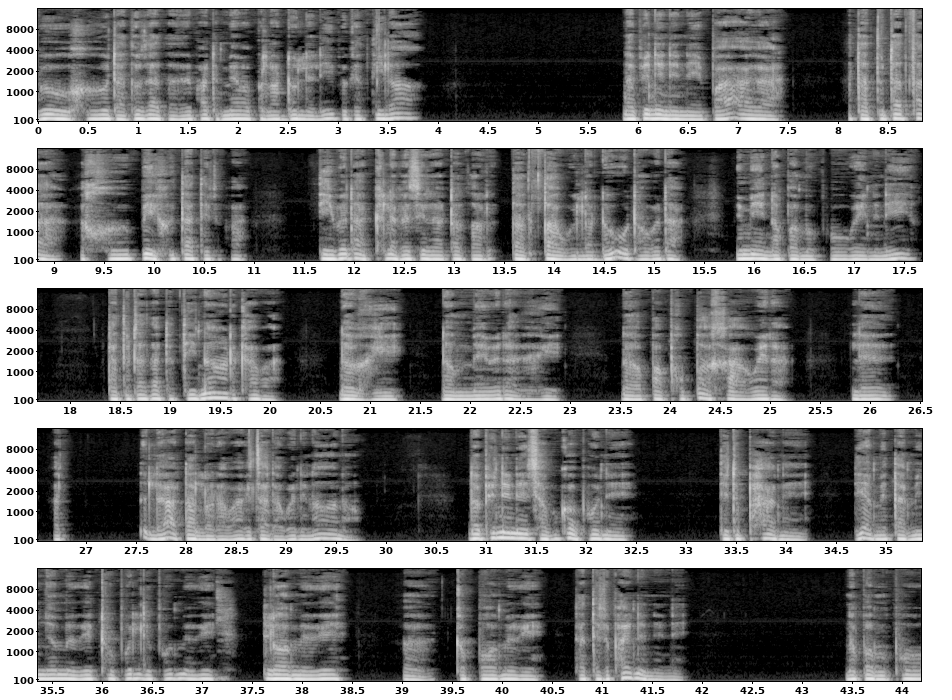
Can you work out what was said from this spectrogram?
ဘူအခုတေဖာတတုတတတကတိကူဝရာတော့တော့ဘာဝရနေလားနော်ဖိနေနေနေဘာဟတဲတော့ချပါနမချချလဲဘူးခူတာတော့ဇာတဲ့ဖတ်မဲဘလာဒိုလလီပကတိလာနဖိနေနေနေပါအာအတတုတတအခုပိခူတတဲ့ပါဒီဝဒခလကစီရတတတဝလဒိုအထဝဒမိမိနပမပူဝေနေနေတတတတတိနာရခပါတော့ဂီတော့မေဝရဂီတော့ပပပခါဝဲတာလေလေအတလော်တာဝါကကြတာဝဲနေနော် နော်တော့ဖိနေနေချဘကဖို့နေဒီတဖာနေဒီအမေတာမင်းညမေဝေထပူလီပူမေဝေကလောမေဝေအဲကပေါ်မေဝေတတတဖိုင်နေနေနေနပမဖို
